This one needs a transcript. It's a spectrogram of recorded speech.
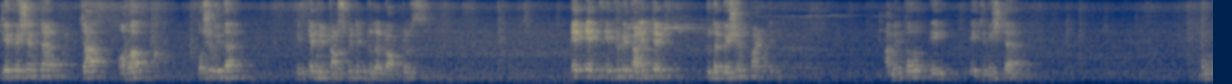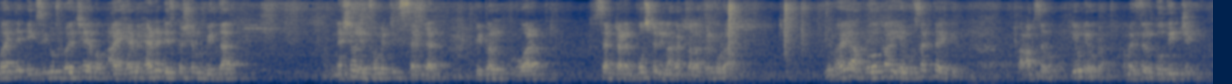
যে পেশেন্টটার যা অভাব অসুবিধা it can be transmitted to the doctors it will be connected to the patient party আমি তো এই এই জিনিসটা মুম্বাইতে এক্সিকিউট হয়েছে এবং I have had a discussion with the National Informatics Centre people who are centre and posted in Agartala Tripura कि भाई आप लोगों का ये हो सकता है कि आराम से होगा क्यों नहीं होगा हमें सिर्फ़ दो दिन चाहिए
